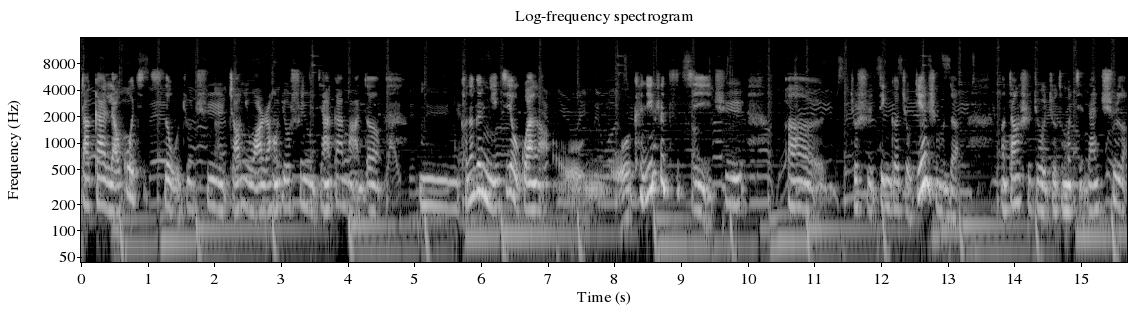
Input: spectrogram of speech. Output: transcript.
大概聊过几次，我就去找你玩，然后就睡你家干嘛的？嗯，可能跟年纪有关了，我我肯定是自己去，呃，就是订个酒店什么的。嗯，当时就就这么简单去了，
